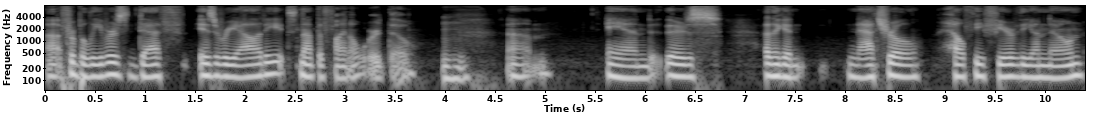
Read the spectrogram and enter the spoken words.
uh, for believers, death is a reality. It's not the final word, though. Mm-hmm. Um, and there's, I think, a natural, healthy fear of the unknown.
